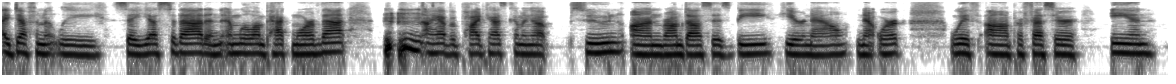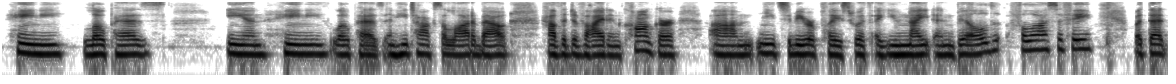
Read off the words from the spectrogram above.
I definitely say yes to that, and, and we'll unpack more of that. I have a podcast coming up soon on Ram Dass's Be Here Now network with uh, Professor Ian Haney Lopez. Ian Haney Lopez, and he talks a lot about how the divide and conquer um, needs to be replaced with a unite and build philosophy, but that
